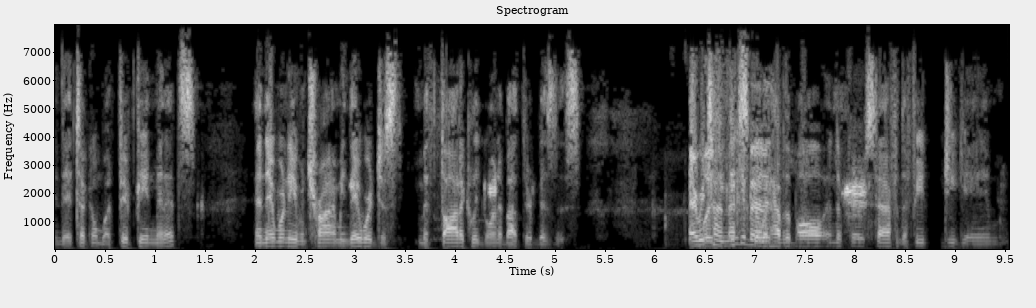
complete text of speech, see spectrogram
they took them what 15 minutes, and they weren't even trying. I mean, they were just methodically going about their business. Every Well, time Mexico would it- have the ball in the first half of the Fiji game,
